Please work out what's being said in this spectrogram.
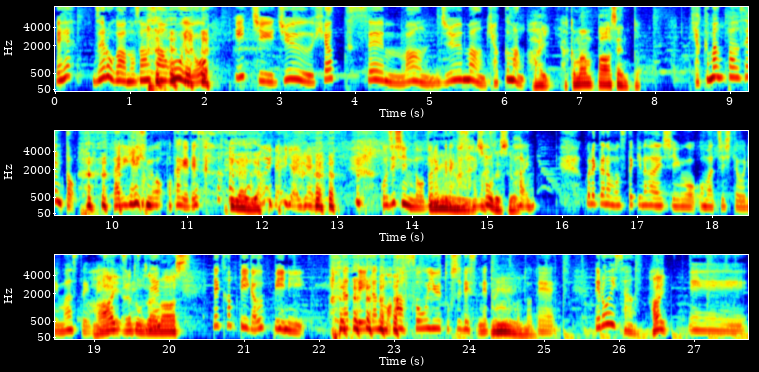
え？ゼロが野沢さん多いよ。1、10、100、1000万、10万、100万、はい。100万パーセント100万パーセント。ガリレイのおかげです。いやいや。いやいやいやいや。ご自身の努力でございます。うんそうですよ。はい。これからも素敵な配信をお待ちしておりますというメッセージはいです、ね。ありがとうございます。で、カッピーがウッピーになっていたのも、あ、そういう年ですね。ということで。で、ロイさん、はい。えー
